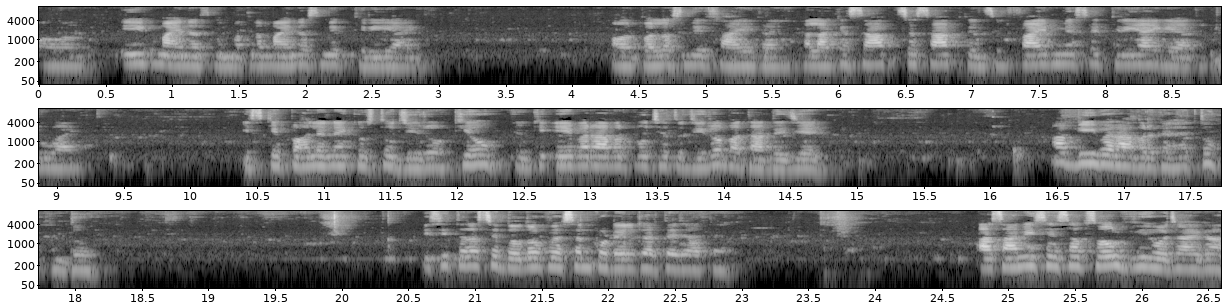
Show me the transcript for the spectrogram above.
और एक माइनस में मतलब माइनस में थ्री आई। और प्लस भी फाइव आई हालाँकि सात से सात कैंसिल फाइव में से थ्री आई गया तो टू आई। इसके पहले नहीं, कुछ तो ज़ीरो क्यों? क्योंकि ए बराबर पूछे तो ज़ीरो बता दीजिए। अब बी बराबर का है तो दो। इसी तरह से दो दो क्वेश्चन को डेल करते जाते हैं। आसानी से सब सॉल्व भी हो जाएगा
